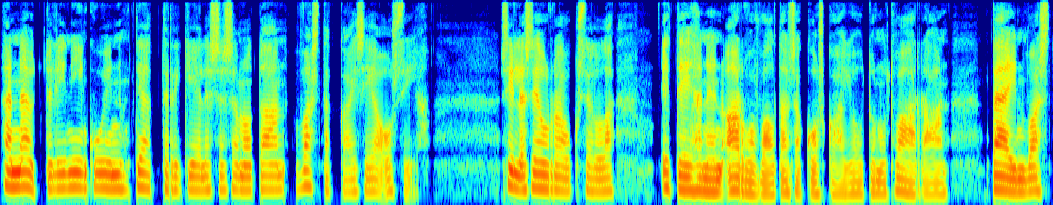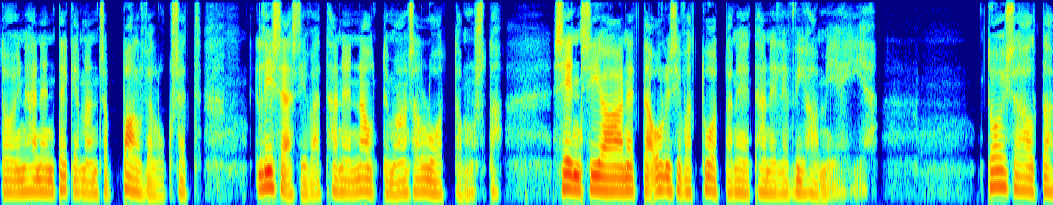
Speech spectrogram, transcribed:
hän näytteli niin kuin teatterikielessä sanotaan vastakkaisia osia. Sillä seurauksella, ettei hänen arvovaltansa koskaan joutunut vaaraan, päinvastoin hänen tekemänsä palvelukset lisäsivät hänen nauttimaansa luottamusta, sen sijaan, että olisivat tuottaneet hänelle vihamiehiä. Toisaalta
